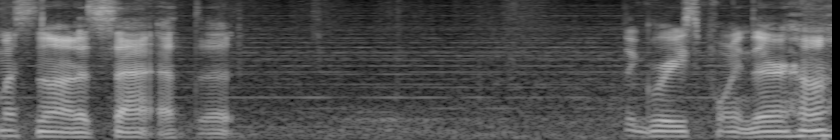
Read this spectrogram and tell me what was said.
Must not have sat at the the grace point there, huh?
